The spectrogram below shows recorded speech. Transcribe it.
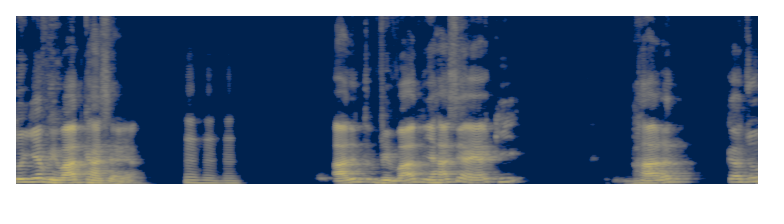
तो यह विवाद कहाँ से आया। आदित्य विवाद यहाँ से आया कि भारत का जो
